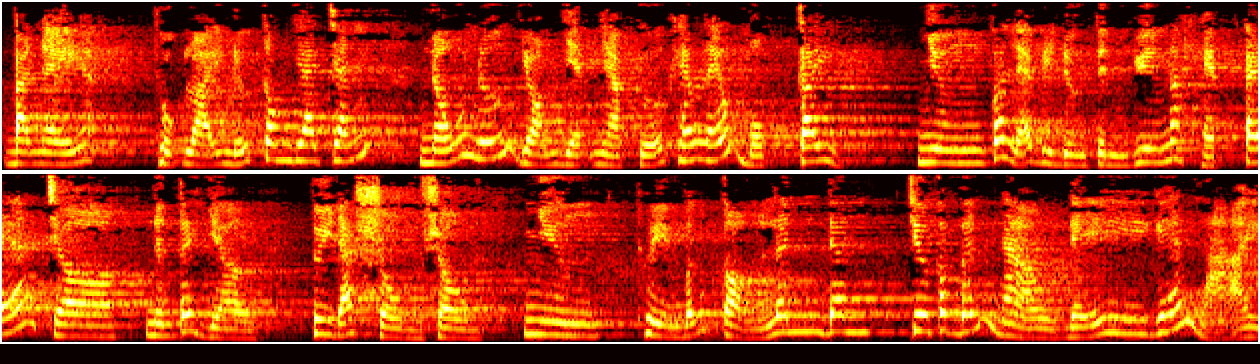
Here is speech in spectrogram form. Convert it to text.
Bà này thuộc loại nữ công gia chánh, nấu nướng dọn dẹp nhà cửa khéo léo một cây. Nhưng có lẽ vì đường tình duyên nó hẹp té cho nên tới giờ, tuy đã sồn sồn, nhưng thuyền vẫn còn lênh đênh, chưa có bến nào để ghé lại.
